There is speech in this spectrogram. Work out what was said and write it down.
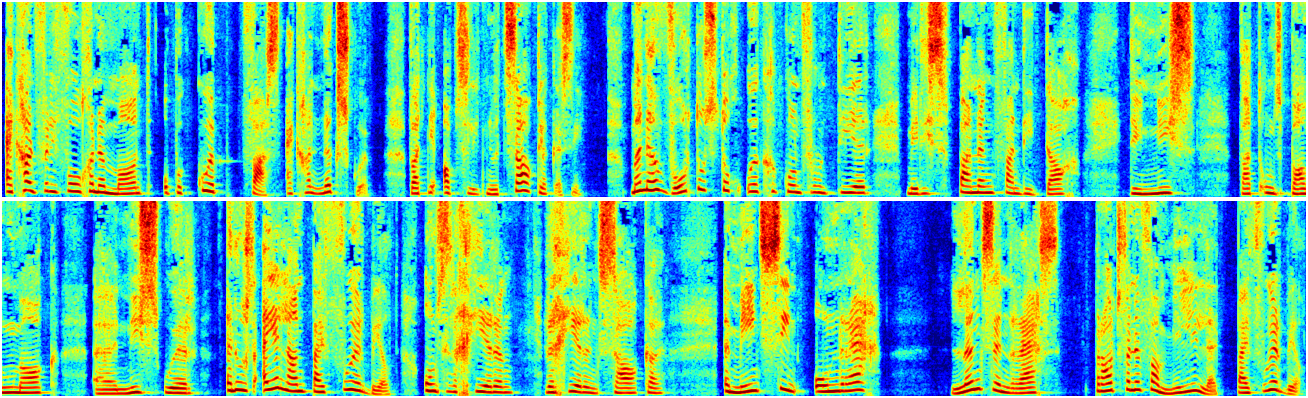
ek gaan vir die volgende maand op 'n koop vas. Ek gaan niks koop wat nie absoluut noodsaaklik is nie. Maar nou word ons tog ook gekonfronteer met die spanning van die dag, die nuus wat ons bang maak, 'n uh, nuus oor in ons eie land byvoorbeeld, ons regering, regeringsake. 'n Mens sien onreg links en regs. Praat van 'n familielid byvoorbeeld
